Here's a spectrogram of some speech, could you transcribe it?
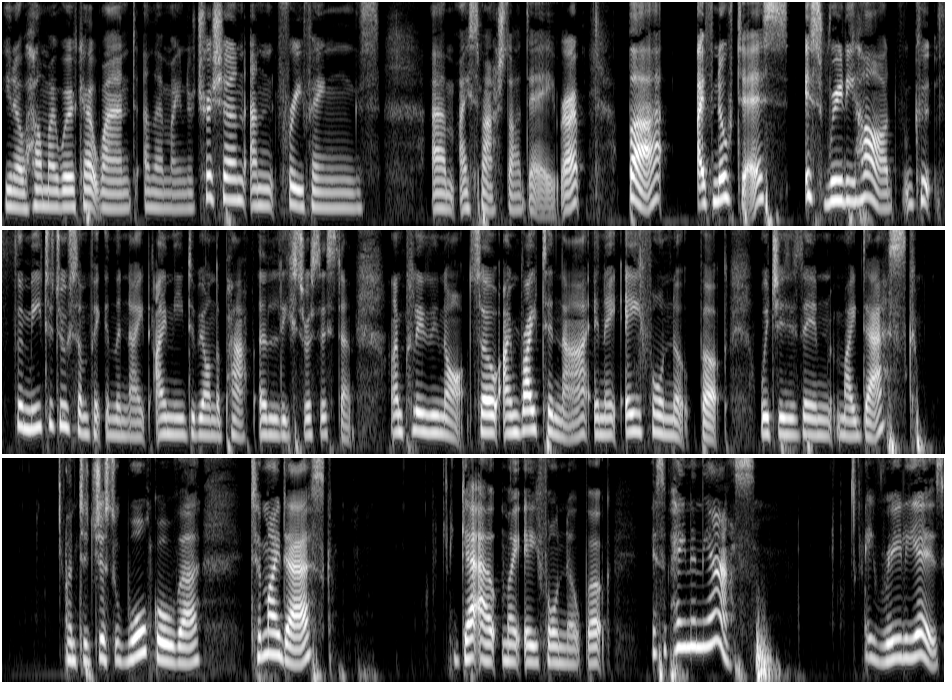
you know, how my workout went, and then my nutrition and three things um, I smashed that day, right? But I've noticed it's really hard for me to do something in the night. I need to be on the path at least resistance. I'm clearly not. So I'm writing that in a A4 notebook, which is in my desk. And to just walk over to my desk, get out my A4 notebook, it's a pain in the ass. It really is.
